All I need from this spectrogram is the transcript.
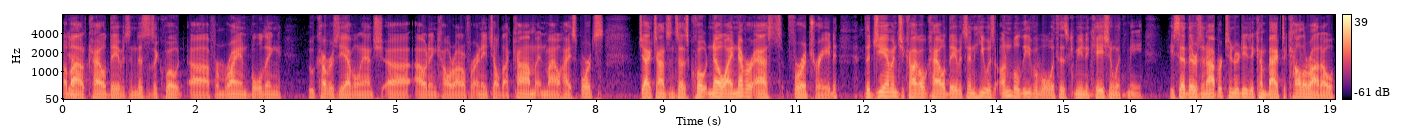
about Kyle Davidson. This is a quote uh, from Ryan Boulding, who covers the Avalanche uh, out in Colorado for NHL.com and Mile High Sports. Jack Johnson says, "quote No, I never asked for a trade. The GM in Chicago, Kyle Davidson, he was unbelievable with his communication with me. He said there's an opportunity to come back to Colorado."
